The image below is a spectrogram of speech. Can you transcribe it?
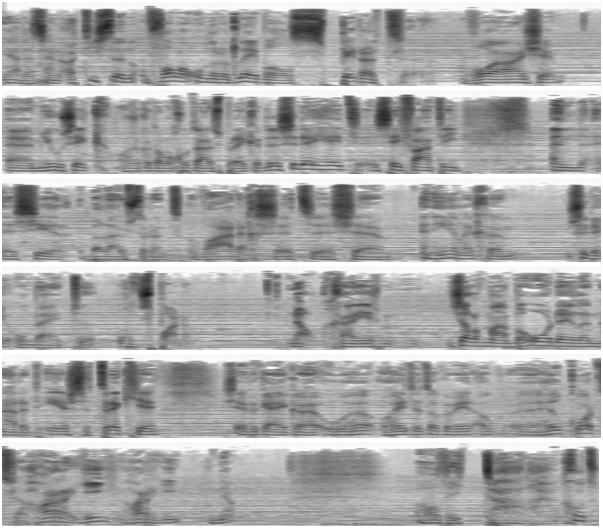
ja, dat zijn artiesten vallen onder het label Spirit Voyage. Uh, music, als ik het allemaal goed uitspreek. De cd heet Sefati en uh, zeer beluisterend waardig. Het is uh, een heerlijke cd om bij te ontspannen. Nou, ga eerst zelf maar beoordelen naar het eerste trekje. Eens even kijken, hoe, hoe heet het ook alweer? Ook heel kort, Harji, Harji. Nou, al die talen. Goed,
